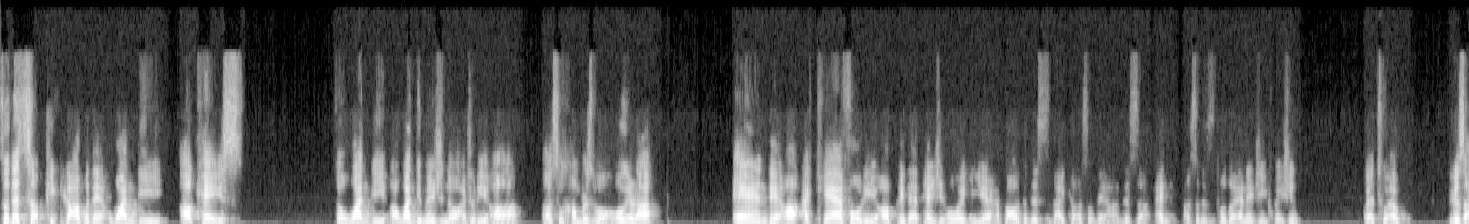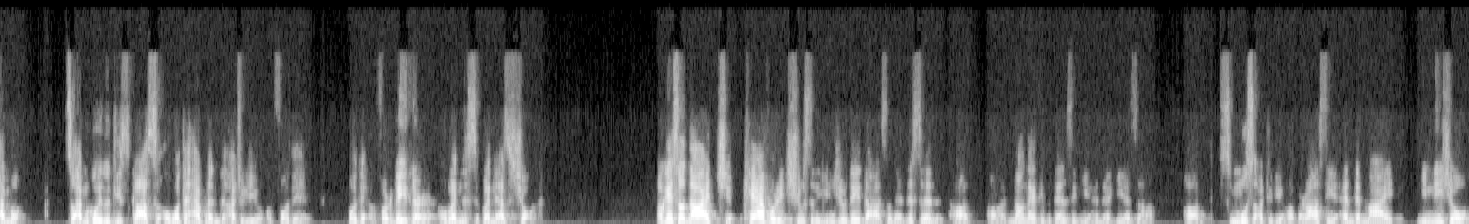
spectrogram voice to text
so let's uh, pick up the 1D uh, case. So 1D, uh, one dimensional actually, uh, uh, so compressible Euler. And uh, I carefully uh, paid attention over here about this, like, uh, so there are this, uh, en so this total energy equation, okay, to, uh, because I'm, so I'm going to discuss what happened actually for the, for the, for later when when there's shock. Okay, so now I ch carefully choose the initial data so that this is uh, uh, non-negative density and here's a, a smooth actually a velocity and my initial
